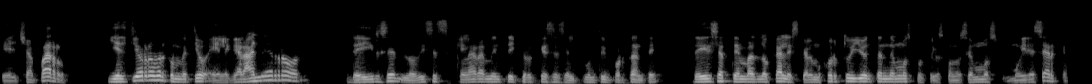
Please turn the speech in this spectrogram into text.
que el chaparro. Y el tío Robert cometió el gran error de irse, lo dices claramente y creo que ese es el punto importante, de irse a temas locales, que a lo mejor tú y yo entendemos porque los conocemos muy de cerca,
